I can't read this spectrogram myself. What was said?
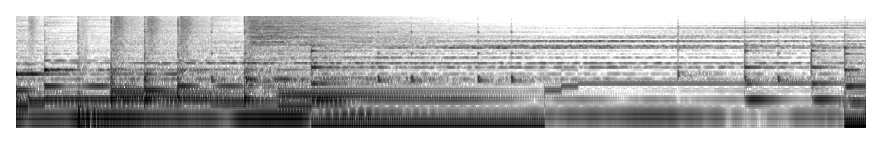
Bye.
